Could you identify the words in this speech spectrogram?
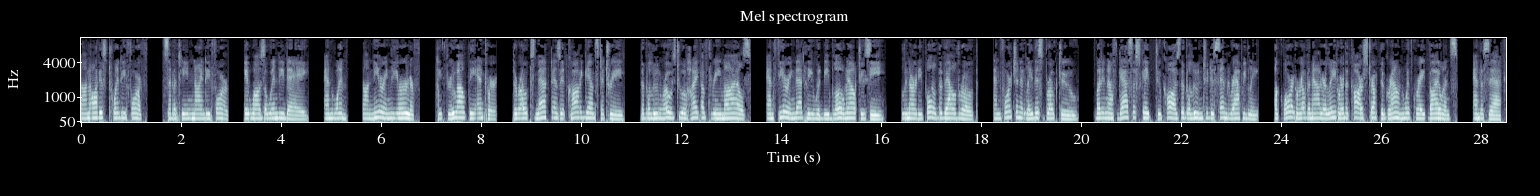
on August 24, 1794. It was a windy day, and when, on nearing the earth, he threw out the anchor, the rope snapped as it caught against a tree. The balloon rose to a height of three miles, and fearing that he would be blown out to sea, Lunardi pulled the valve rope, and fortunately this broke too. But enough gas escaped to cause the balloon to descend rapidly. A quarter of an hour later the car struck the ground with great violence, and a sack,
